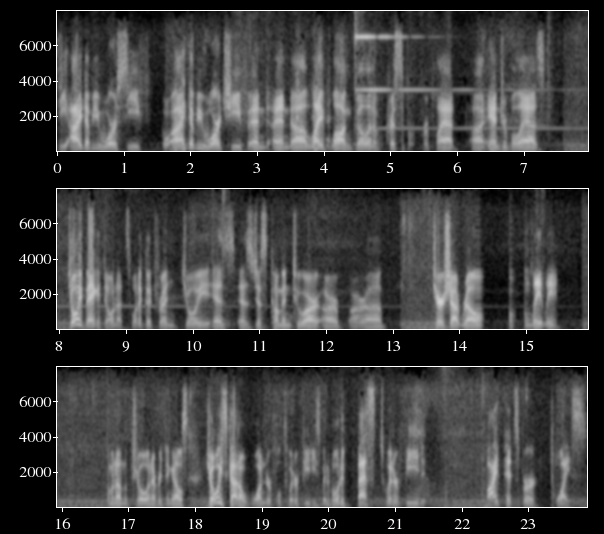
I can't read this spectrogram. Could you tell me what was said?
the IW War Chief, IW War Chief, and and uh, lifelong villain of Christopher Platt, uh, Andrew Belaz, Joey Bag of Donuts. What a good friend Joey has has just come into our our our uh, chair shot realm lately coming on the show and everything else. Joey's got a wonderful Twitter feed. He's been voted best Twitter feed by Pittsburgh twice.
